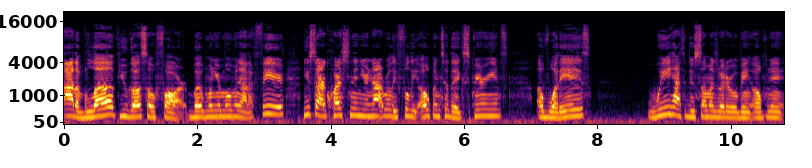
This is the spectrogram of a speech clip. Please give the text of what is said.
out of love you go so far. But when you're moving out of fear you start questioning you're not really fully open to the experience of what is we have to do so much better with being open.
